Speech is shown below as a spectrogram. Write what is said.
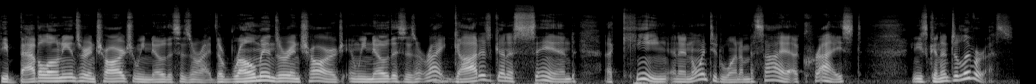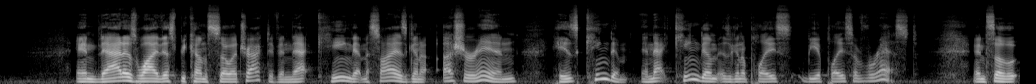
The Babylonians are in charge and we know this isn't right. The Romans are in charge and we know this isn't right. Mm-hmm. God is going to send a king, an anointed one, a Messiah, a Christ, and he's going to deliver us. And that is why this becomes so attractive. And that king, that Messiah, is going to usher in his kingdom. And that kingdom is going to place be a place of rest. And so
